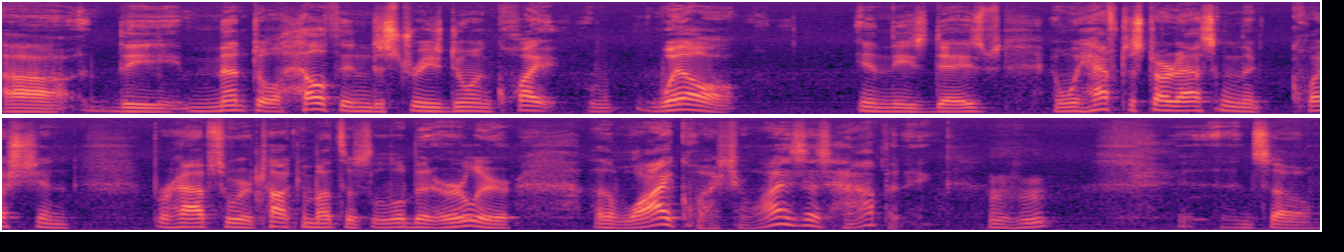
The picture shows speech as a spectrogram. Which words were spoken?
uh, the mental health industry is doing quite well in these days, and we have to start asking the question perhaps we were talking about this a little bit earlier, uh, the why question. Why is this happening? Mm-hmm. And so,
